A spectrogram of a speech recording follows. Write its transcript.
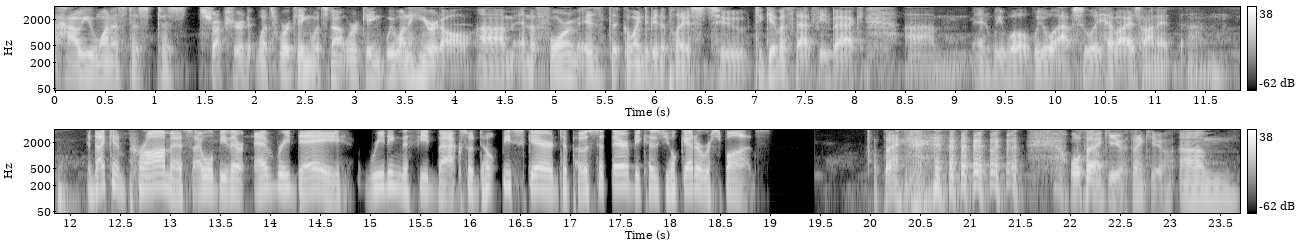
how you want us to, to structure it, what's working, what's not working. We want to hear it all. Um, and the forum is the, going to be the place to, to give us that feedback. Um, and we will, we will absolutely have eyes on it. Um, and I can promise I will be there every day reading the feedback. So don't be scared to post it there because you'll get a response. Thanks. well, thank you. Thank you. Um,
